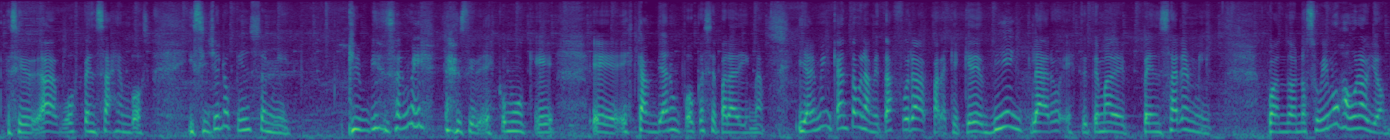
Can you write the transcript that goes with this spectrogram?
Es decir, ah, vos pensás en vos. Y si yo no pienso en mí, ¿quién piensa en mí? Es decir, es como que eh, es cambiar un poco ese paradigma. Y a mí me encanta una metáfora para que quede bien claro este tema de pensar en mí. Cuando nos subimos a un avión,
